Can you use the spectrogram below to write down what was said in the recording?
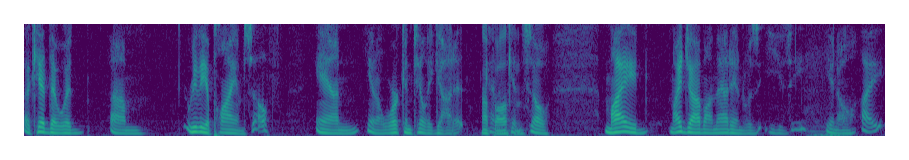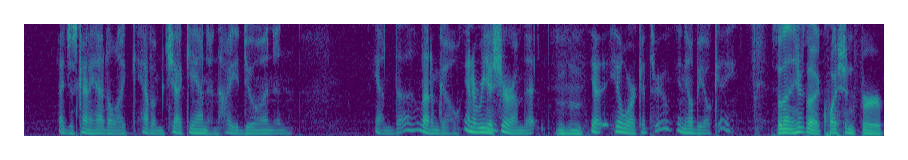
a kid that would um, really apply himself and you know work until he got it. That's awesome. So my my job on that end was easy. You know, I I just kind of had to like have him check in and how you doing and and uh, let him go and reassure him that Mm-hmm. he'll work it through and he'll be okay. So then here's a question for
